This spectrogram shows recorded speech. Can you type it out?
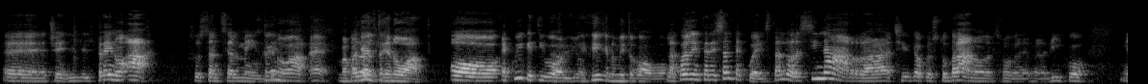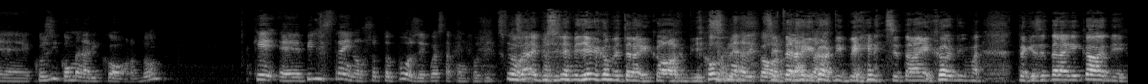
Eh, cioè il, il, treno A, sostanzialmente. Il treno A, eh, ma perché allora, il treno A? Oh, è qui che ti voglio. È qui che non mi trovo. La cosa interessante è questa. Allora, si narra circa questo brano, adesso ve la dico eh, così come la ricordo, che eh, Billy Straynor sottopose questa composizione. Scusa, bisogna vedere come te la ricordi. Come me la ricordo? Se te la ricordi bene, se te la ricordi, ma... perché se te la ricordi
